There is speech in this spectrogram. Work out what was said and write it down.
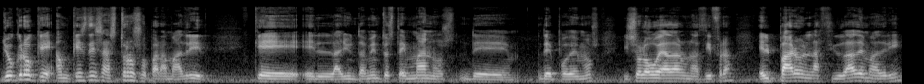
Yo creo que, aunque es desastroso para Madrid que el ayuntamiento esté en manos de, Podemos, y solo voy a dar una cifra, el paro en la ciudad de Madrid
